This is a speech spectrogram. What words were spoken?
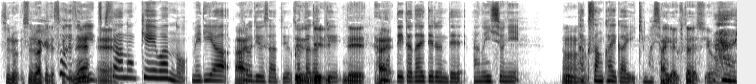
するするわけですけどね。そうですね。五木さん、あの K1 のメディアプロデューサーというええ肩書できでではい、持っていただいてるんで、あの一緒にうん、たくさん海外行きましょう。海外行きたいですよ、はい。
